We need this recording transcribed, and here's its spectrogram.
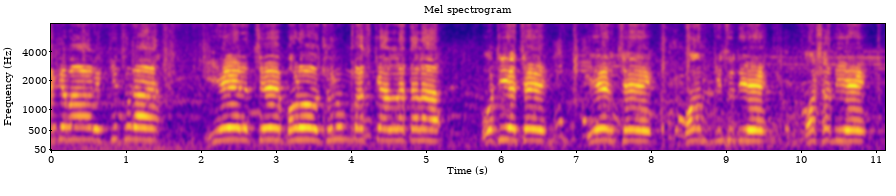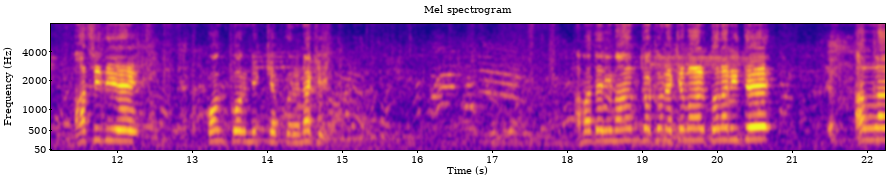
একেবারে কিছু না, এর চেয়ে বড় জুলুমবাজকে আল্লাহ তালা উঠিয়েছে এর চেয়ে কম কিছু দিয়ে, মশা দিয়ে, মাছি দিয়ে কঙ্কর নিক্ষেপ করে নাকি? আমাদের ইমান যখন একেবারে তলানিতে আল্লাহ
